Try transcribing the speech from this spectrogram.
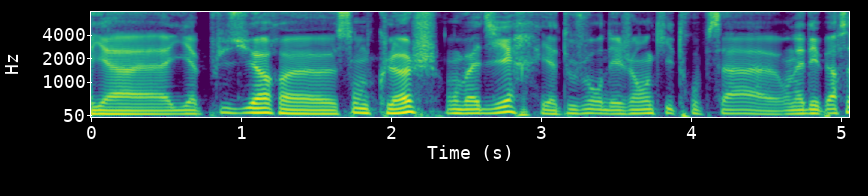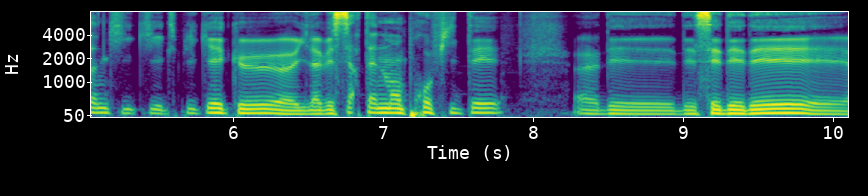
Il y, a, plusieurs euh, sons de cloche, on va dire. Il y a toujours des gens qui trouvent ça. Euh, on a des personnes qui, expliquaient qu'il euh, avait certainement profité des, CDD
